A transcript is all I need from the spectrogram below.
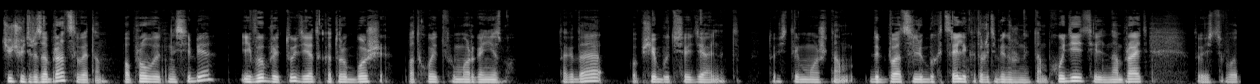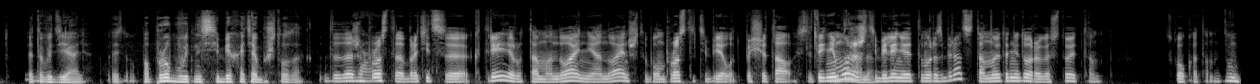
чуть-чуть разобраться в этом, попробовать на себе и выбрать ту диету, которая больше подходит твоему организму. Тогда вообще будет все идеально. То есть ты можешь там добиваться любых целей, которые тебе нужны, там худеть или набрать. То есть вот это в идеале. То есть попробовать на себе хотя бы что-то. Да даже Да. просто обратиться к тренеру, там онлайн, не онлайн, чтобы он просто тебе вот посчитал. Если ты не Да, можешь, да. тебе лень этому разбираться, там, ну это недорого стоит, там, сколько там, Ну,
